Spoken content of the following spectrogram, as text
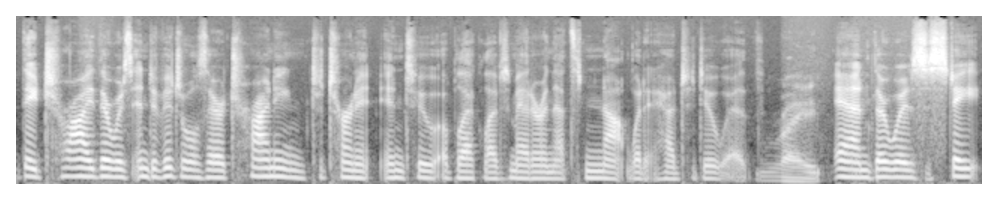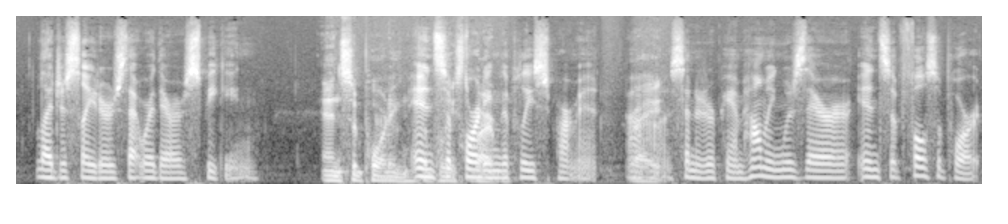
they tried, there was individuals there trying to turn it into a Black Lives Matter, and that's not what it had to do with. Right. And there was state legislators that were there speaking And supporting and the police supporting the department. police department. Right. Uh, Senator Pam Helming was there in full support.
